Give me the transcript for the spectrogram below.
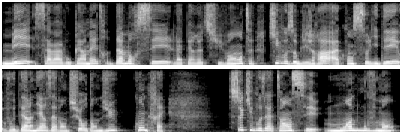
mais ça va vous permettre d'amorcer la période suivante, qui vous obligera à consolider vos dernières aventures dans du concret. Ce qui vous attend, c'est moins de mouvement,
